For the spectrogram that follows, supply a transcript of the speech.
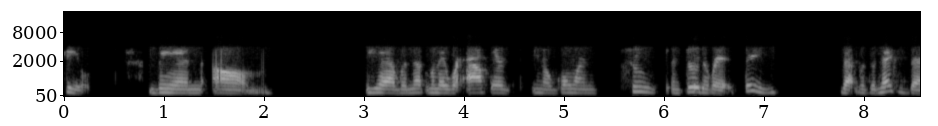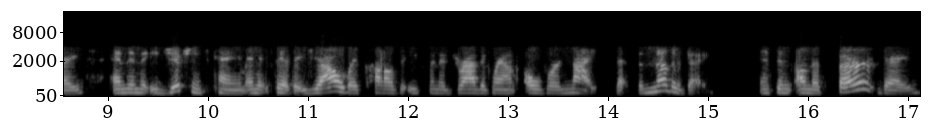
killed. Then um, you have when they were out there, you know, going to and through the Red Sea. That was the next day, and then the Egyptians came, and it said that Yahweh caused the east wind to dry the ground overnight. That's another day, and then on the third day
